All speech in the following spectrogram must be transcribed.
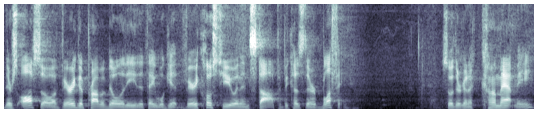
There's also a very good probability that they will get very close to you and then stop because they're bluffing. So they're going to come at me.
